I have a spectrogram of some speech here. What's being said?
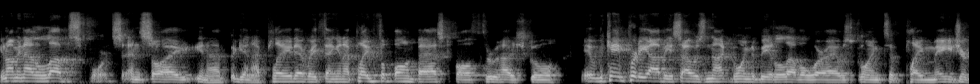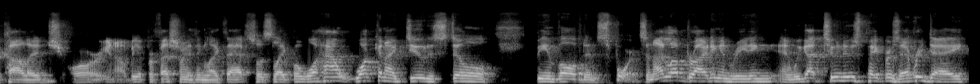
you know, I mean, I loved sports. And so I, you know, again, I played everything and I played football and basketball through high school. It became pretty obvious I was not going to be at a level where I was going to play major college or, you know, be a professional or anything like that. So it's like, but well, how, what can I do to still be involved in sports. And I loved writing and reading. And we got two newspapers every day.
